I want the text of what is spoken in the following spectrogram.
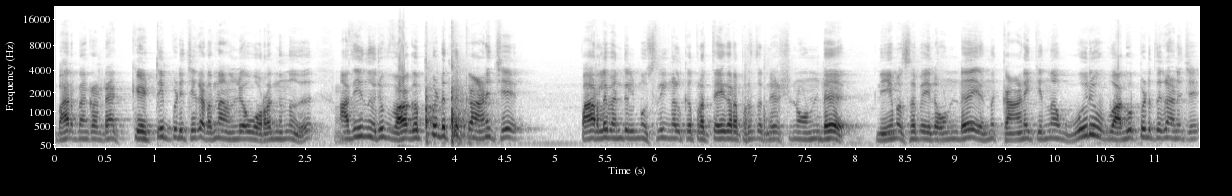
ഭരണഘടന കെട്ടിപ്പിടിച്ച് കിടന്നാണല്ലോ ഉറങ്ങുന്നത്. അതിൽ നിന്നൊരു വകുപ്പെടുത്ത് കാണിച്ച് പാർലമെന്റിൽ മുസ്ലിങ്ങൾക്ക് പ്രത്യേക റെപ്രസെന്റേഷൻ ഉണ്ട് നിയമസഭയിലുണ്ട് എന്ന് കാണിക്കുന്ന ഒരു വകുപ്പെടുത്ത് കാണിച്ച്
